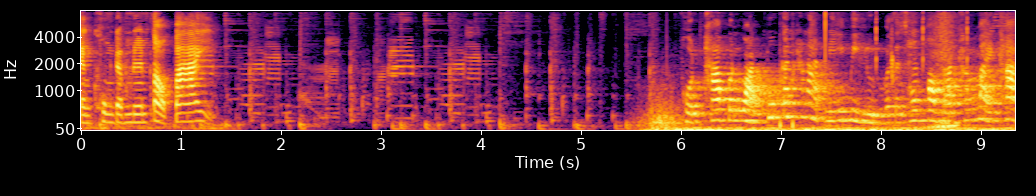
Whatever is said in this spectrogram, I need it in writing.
ยังคงดำเนินต่อไปผลภาพหวานๆคู่กันขนาดนี้มีลุ้นว่าจะใช่ความรักครั้งใหม่ค่ะ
